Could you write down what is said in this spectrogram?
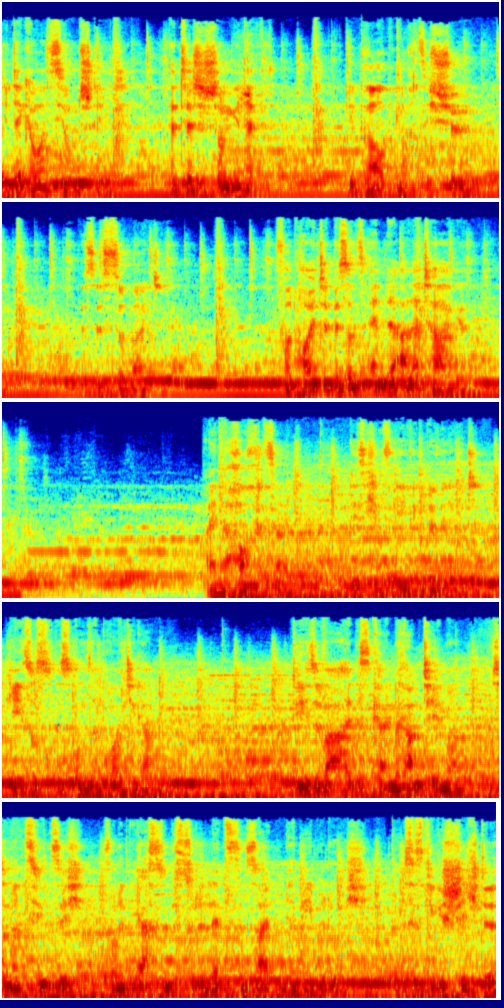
Die Dekoration steht. Der Tisch ist schon gedeckt. Die Braut macht sich schön. Es ist soweit. Von heute bis ans Ende aller Tage. Eine Hochzeit, die sich auf ewig bewährt. Jesus ist unser Bräutigam. Diese Wahrheit ist kein Randthema, sondern zieht sich von den ersten bis zu den letzten Seiten der Bibel durch. Es ist die Geschichte,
